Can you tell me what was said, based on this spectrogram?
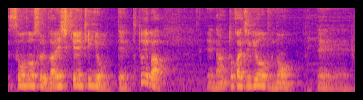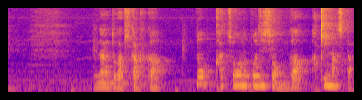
想像する外資系企業って例えばなんとか事業部の、えー、なんとか企画課の課長のポジションが空きました。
